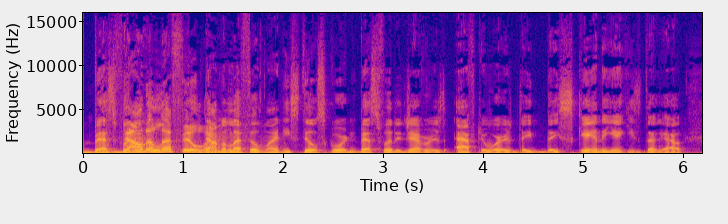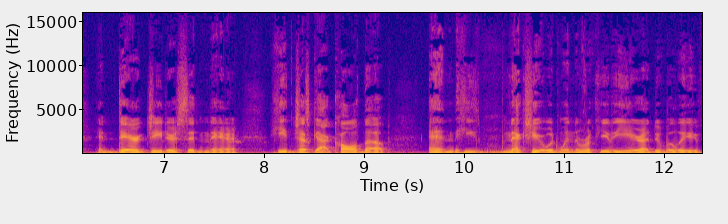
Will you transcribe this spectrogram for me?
best Down the left field down line. the left field line. He still scored, and best footage ever is afterwards. They they scan the Yankees dugout, and Derek Jeter sitting there. He had just got called up, and he next year would win the Rookie of the Year, I do believe.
